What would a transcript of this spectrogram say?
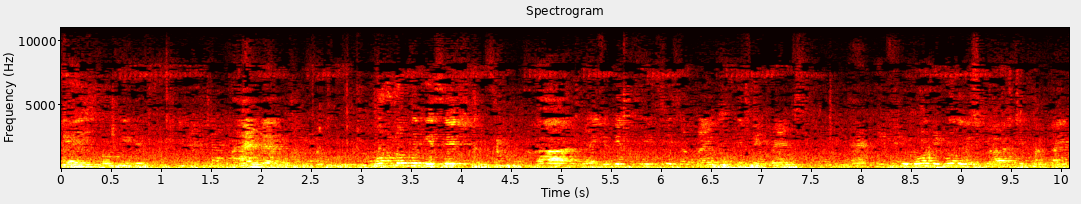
PI is not needed, and uh, most of the cases, uh, you can see, sometimes the pigments, and if you don't remove the viscoelastic, sometimes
